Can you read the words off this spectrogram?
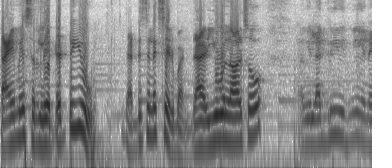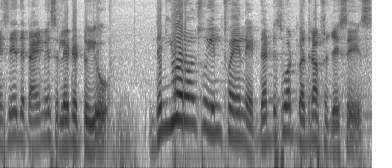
Time is related to you. That is the next statement. That you will also uh, will agree with me when I say the time is related to you. Then you are also infinite. That is what Pedram Shojai says.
